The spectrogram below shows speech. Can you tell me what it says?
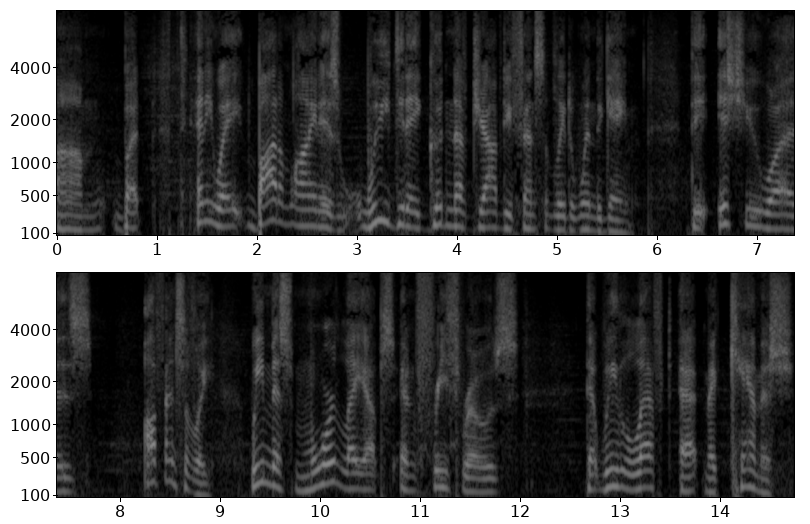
Um, but anyway, bottom line is we did a good enough job defensively to win the game. The issue was offensively. We missed more layups and free throws that we left at McCamish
